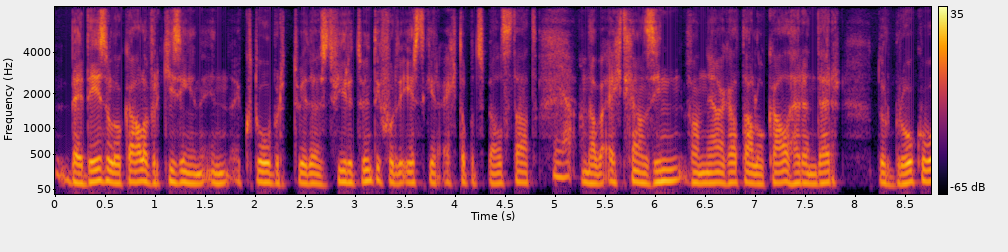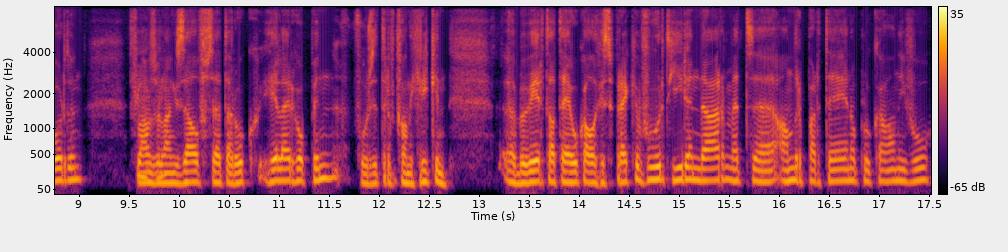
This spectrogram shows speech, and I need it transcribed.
bij deze lokale verkiezingen in oktober 2024 voor de eerste keer echt op het spel staat. Ja. En dat we echt gaan zien van, ja, gaat dat lokaal her en der doorbroken worden? Vlaams mhm. Belang zelf zet daar ook heel erg op in. Voorzitter van Grieken uh, beweert dat hij ook al gesprekken voert hier en daar met uh, andere partijen op lokaal niveau.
